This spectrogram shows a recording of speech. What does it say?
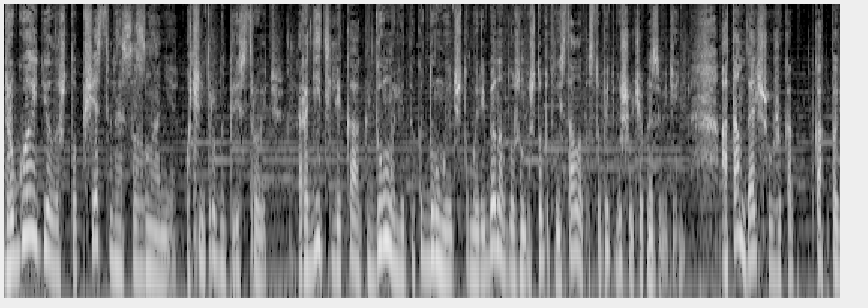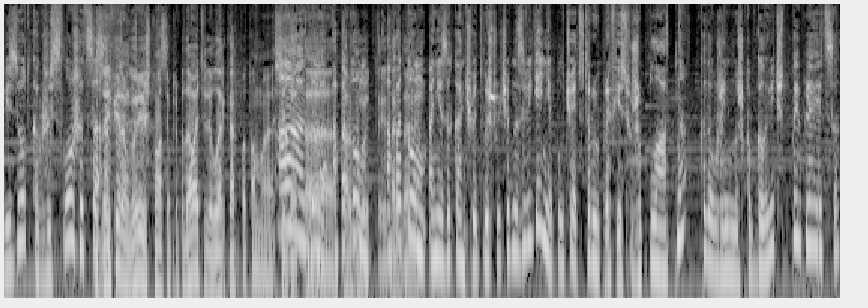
Другое дело, что общественное сознание очень трудно перестроить. Родители как думали, так и думают, что мой ребенок должен во что бы то ни стало поступить в высшее учебное заведение. А там дальше уже как как повезет, как жизнь сложится. За эфиром говорили, что у нас и преподаватели в ларьках потом э, сидят, а, да. а потом, и а так потом далее. они заканчивают высшее учебное заведение, получают вторую профессию уже платно, когда уже немножко в голове что-то появляется,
